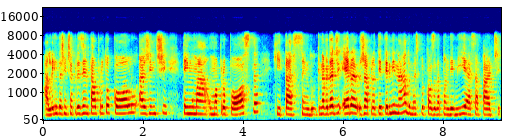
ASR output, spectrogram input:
além da gente apresentar o protocolo, a gente tem uma, uma proposta que está sendo, que na verdade era já para ter terminado, mas por causa da pandemia, essa parte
